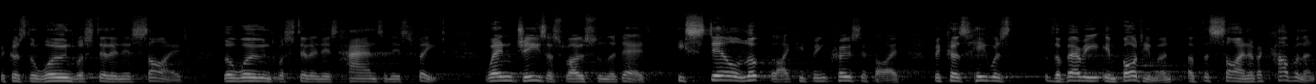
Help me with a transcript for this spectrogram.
Because the wound was still in his side, the wound was still in his hands and his feet. When Jesus rose from the dead, he still looked like he'd been crucified because he was the very embodiment of the sign of a covenant.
